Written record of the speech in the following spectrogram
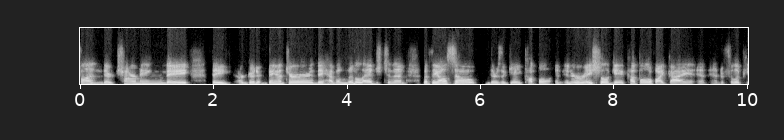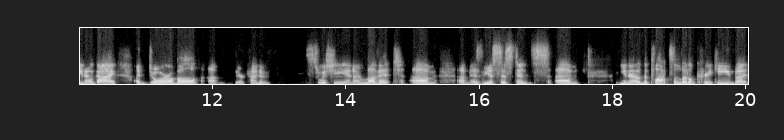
fun. They're charming. They they are good at banter. They have a little edge to them, but they also there's a gay couple, an interracial gay couple, a white guy and, and a Filipino guy, adorable. Um, they're kind of swishy, and I love it. Um, um, as the assistants. You know the plot's a little creaky but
